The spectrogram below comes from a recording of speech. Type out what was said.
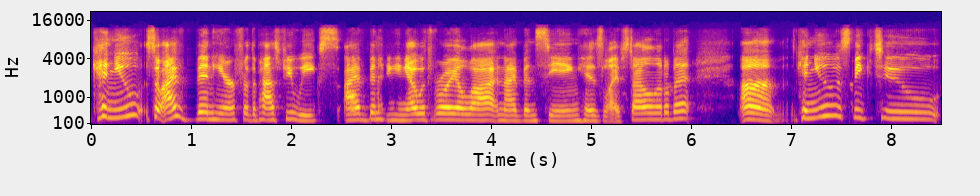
can you? So I've been here for the past few weeks. I've been hanging out with Roy a lot, and I've been seeing his lifestyle a little bit. Um, can you speak to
